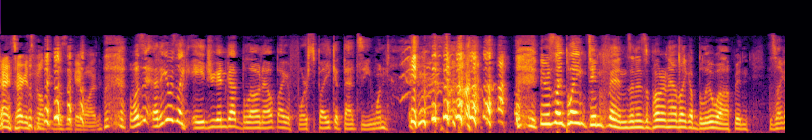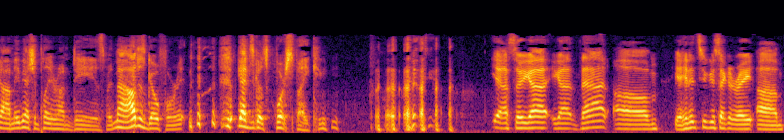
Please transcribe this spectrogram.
Of target spell to pay one. Was it? I think it was like Adrian got blown out by a force spike at that Z one time. he was like playing tin fins, and his opponent had like a blue up, and he's like, "Ah, maybe I should play her on Daze, but nah, I'll just go for it." the guy just goes force spike. Yeah, so you got you got that. Um, yeah, Hit it. Hidetsugu second Rite. Um,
